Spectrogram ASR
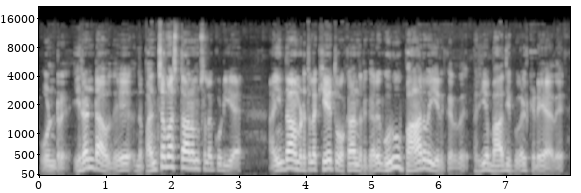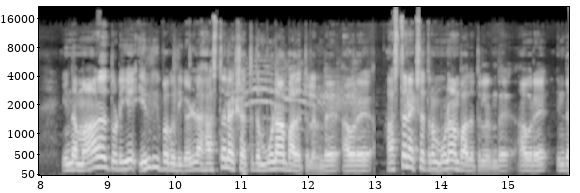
ஒன்று. இரண்டாவது இந்த பஞ்சமஸ்தானம் சொல்லக்கூடிய ஐந்தாம் இடத்துல கேத்து உக்காந்துருக்காரு. குரு பார்வை இருக்கிறது. பெரிய பாதிப்புகள் கிடையாது. இந்த மாதத்துடைய இறுதி பகுதிகளில் ஹஸ்த நட்சத்திரத்தை மூணாம் பாதத்திலிருந்து அவர் ஹஸ்த நட்சத்திரம் மூணாம் பாதத்திலிருந்து அவர் இந்த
